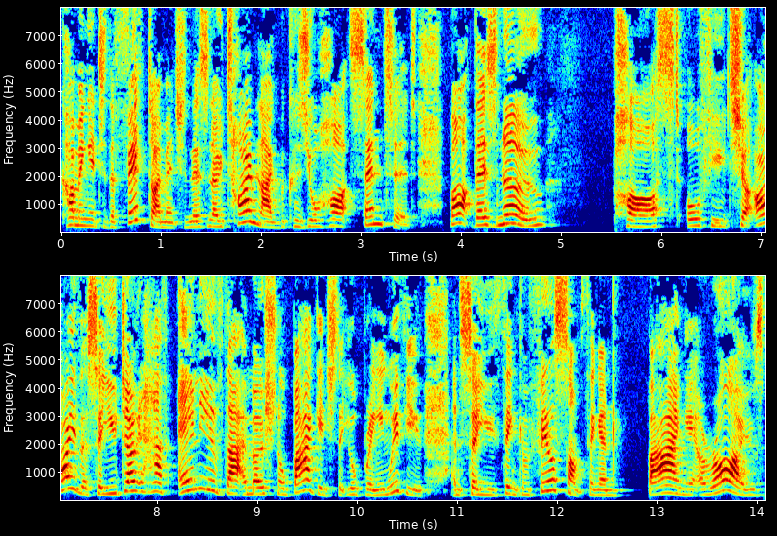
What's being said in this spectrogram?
coming into the fifth dimension, there's no time lag because you're heart centered, but there's no past or future either. So you don't have any of that emotional baggage that you're bringing with you. And so you think and feel something and bang, it arrives.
